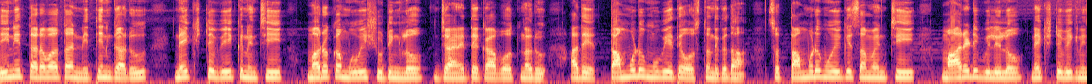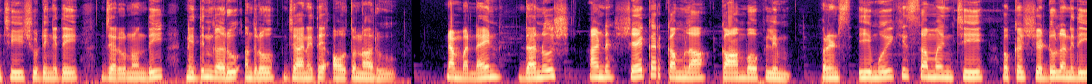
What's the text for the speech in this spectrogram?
దీని తర్వాత నితిన్ గారు నెక్స్ట్ వీక్ నుంచి మరొక మూవీ షూటింగ్లో జాయిన్ అయితే కాబోతున్నారు. అదే తమ్ముడు మూవీ అయితే వస్తుంది కదా. సో తమ్ముడు మూవీకి సంబంధించి మారేడి బిల్లులో నెక్స్ట్ వీక్ నుంచి షూటింగ్ అయితే జరగనుంది. నితిన్ గారు అందులో జాయిన్ అయితే అవుతున్నారు. Number nine Dhanush and Sekhar Kammula combo film friends ఈ మూవీకి సంబంధించి ఒక షెడ్యూల్ అనేది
